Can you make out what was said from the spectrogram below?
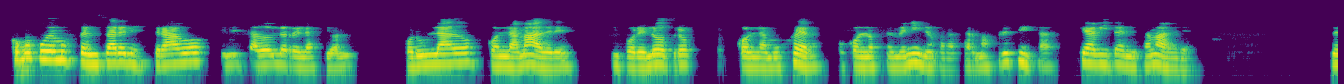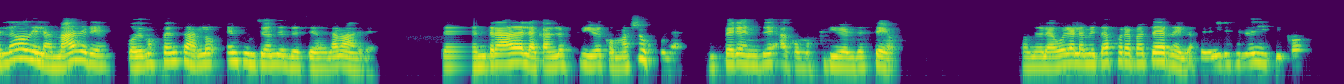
¿Cómo podemos pensar el estrago en esta doble relación? Por un lado, con la madre y por el otro, con la mujer o con lo femenino, para ser más precisas, que habita en esa madre. Del lado de la madre, podemos pensarlo en función del deseo de la madre. De entrada, Lacan lo escribe con mayúsculas, diferente a como escribe el deseo. Cuando elabora la metáfora paterna y los devenires del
